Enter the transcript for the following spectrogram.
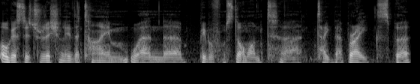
August is traditionally the time when uh, people from Stormont uh, take their breaks, but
